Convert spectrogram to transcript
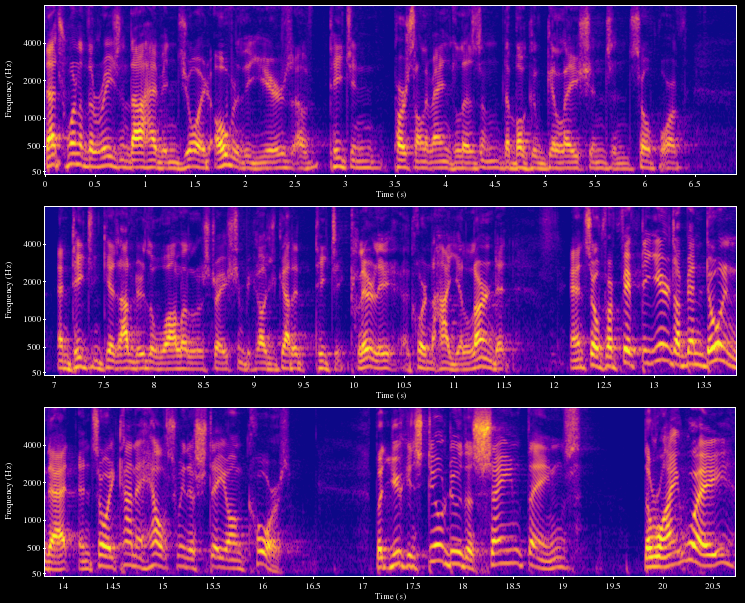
That's one of the reasons that I have enjoyed over the years of teaching personal evangelism, the book of Galatians, and so forth, and teaching kids how to do the wall illustration because you've got to teach it clearly according to how you learned it and so for 50 years, I've been doing that, and so it kind of helps me to stay on course. But you can still do the same things the right way.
